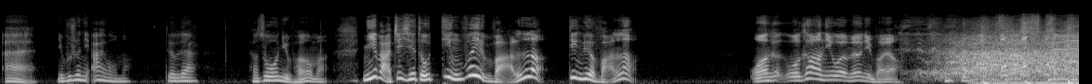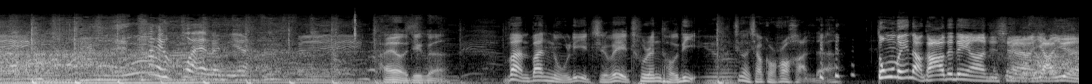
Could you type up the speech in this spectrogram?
哎，你不说你爱我吗？对不对？想做我女朋友吗？你把这些都定位完了，订阅完了，我我告诉你，我有没有女朋友？太坏了你！还有这个万般努力只为出人头地，这小口号喊的，东北哪嘎达的呀？这是 押韵。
